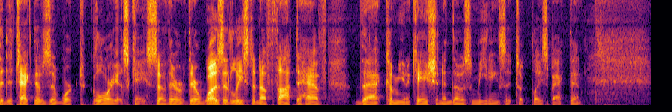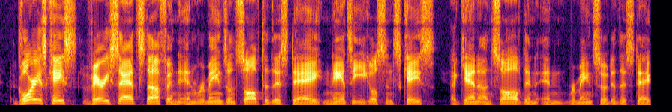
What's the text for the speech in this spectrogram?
the detectives that worked Gloria's case. So there there was at least enough thought to have that communication and those meetings that took place back then. Gloria's case, very sad stuff and, and remains unsolved to this day. Nancy Eagleson's case, again, unsolved and, and remains so to this day.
